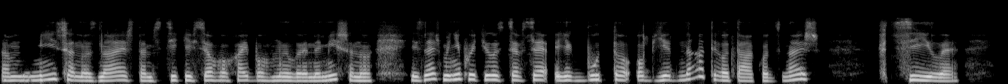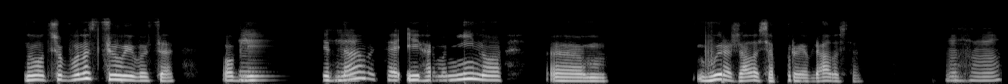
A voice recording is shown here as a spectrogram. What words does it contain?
Там намішано, знаєш, там стільки всього, хай Бог милує, намішано. І знаєш, мені б хотілося це все як будто об'єднати отак, от, знаєш, в ціле. Ну, от щоб воно зцілилося, об'єдналося і гармонійно ем, виражалося, проявлялося. Угу.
